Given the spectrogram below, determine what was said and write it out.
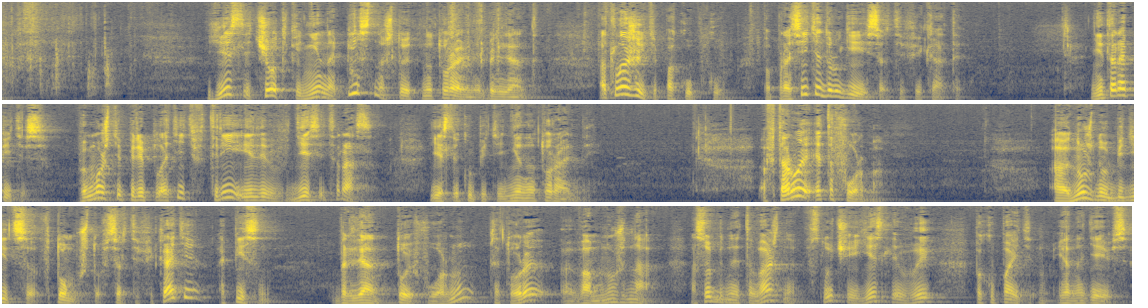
Если четко не написано, что это натуральный бриллиант, отложите покупку, попросите другие сертификаты. Не торопитесь. Вы можете переплатить в 3 или в 10 раз, если купите ненатуральный. Второе – это форма. Э, нужно убедиться в том, что в сертификате описан бриллиант той формы, которая э, вам нужна. Особенно это важно в случае, если вы покупаете, ну, я надеюсь,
